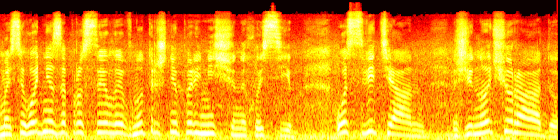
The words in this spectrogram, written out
Ми сьогодні запросили внутрішньопереміщених осіб, освітян, жіночу раду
